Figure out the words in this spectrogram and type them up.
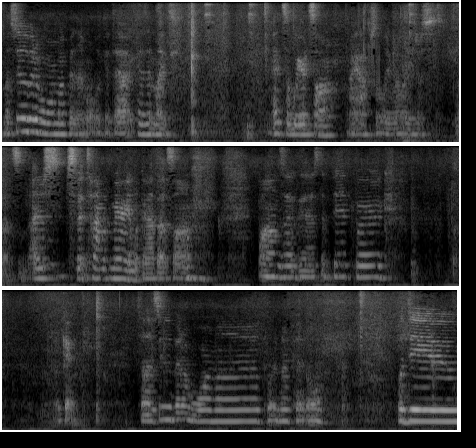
let's do a bit of a warm up and then we'll look at that because it might. It's a weird song. I absolutely really just that's I just spent time with Mary looking at that song. Bonzo goes to Bitburg. Okay, so let's do a bit of warm up. Put in our pedal. We'll do.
